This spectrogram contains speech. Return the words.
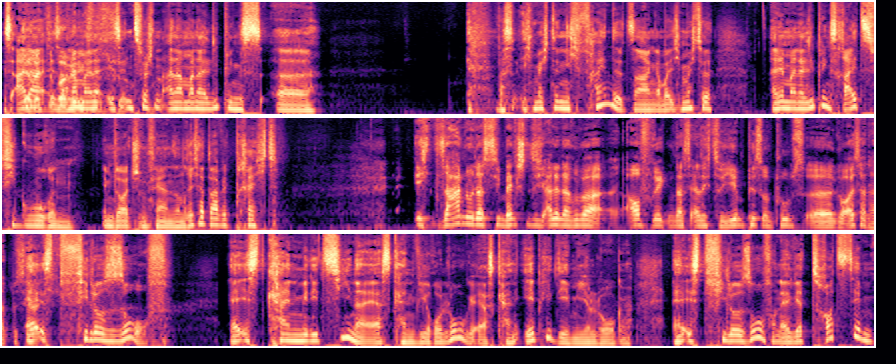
Ist einer, ja, ist einer meiner, ist inzwischen einer meiner Lieblings, äh, was, ich möchte nicht Feinde sagen, aber ich möchte eine meiner Lieblingsreizfiguren im deutschen Fernsehen, Richard David Precht ich sah nur, dass die Menschen sich alle darüber aufregen, dass er sich zu jedem Piss und Pups äh, geäußert hat bisher. Er ist Philosoph. Er ist kein Mediziner, er ist kein Virologe, er ist kein Epidemiologe. Er ist Philosoph und er wird trotzdem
